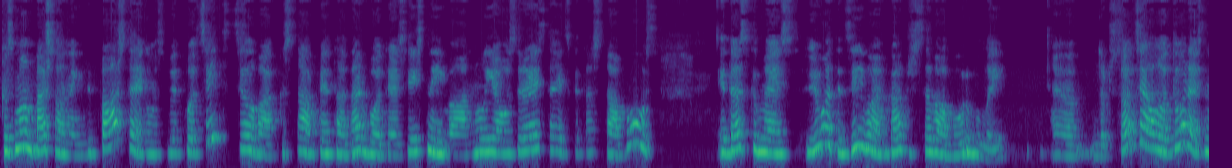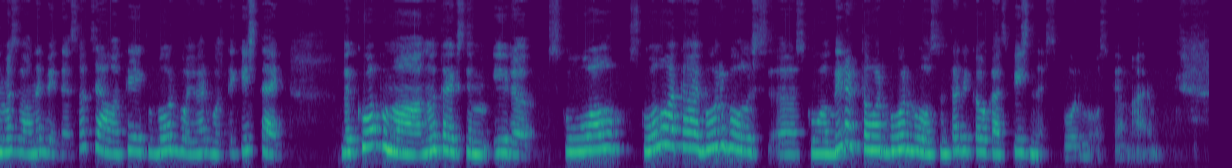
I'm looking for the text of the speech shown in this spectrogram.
kas man personīgi bija pārsteigums, bet ko citi cilvēki, kas sāk pie tā darboties, īstenībā nu, jau uzreiz teica, ka tas tā būs, ir tas, ka mēs ļoti dzīvojam katrs savā burbulī. Tur sociālo toreiz nemaz vēl nebija tie sociālo tīklu burbuļi, varbūt tik izteikti. Bet kopumā, nu, teiksim, ir skolu, skolotāju burbulis, skolu direktoru burbulis, un tad ir kaut kāds biznesa burbulis, piemēram. Uh,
